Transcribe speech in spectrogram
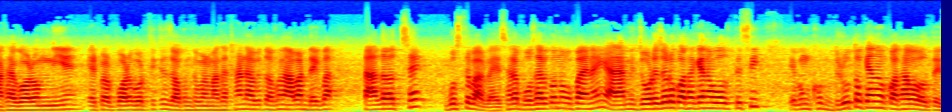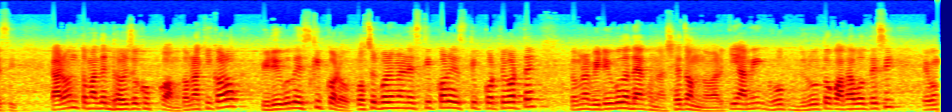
মাথা গরম নিয়ে, এরপর পরবর্তীতে যখন তোমার মাথা ঠান্ডা হবে, তখন আবার দেখবা, তাহলে হচ্ছে বুঝতে পারবে। এছাড়া বোঝার কোনো উপায় নাই। আর আমি জোরে জোরে কথা কেন বলতেছি এবং খুব দ্রুত কেন কথা বলতেছি? কারণ তোমাদের ধৈর্য খুব কম। তোমরা কি করো? ভিডিওগুলো স্কিপ করো। প্রচুর পরিমাণে স্কিপ করো স্কিপ করতে করতে তোমরা ভিডিওগুলো দেখো না। সেজন্য আর কি আমি খুব দ্রুত কথা বলতেছি এবং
